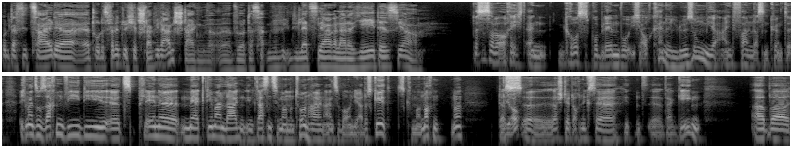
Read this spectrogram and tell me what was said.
und dass die Zahl der äh, Todesfälle durch Hitzschlag wieder ansteigen äh, wird. Das hatten wir die letzten Jahre leider jedes Jahr. Das ist aber auch echt ein großes Problem, wo ich auch keine Lösung mir einfallen lassen könnte. Ich meine, so Sachen wie die äh, Pläne, mehr Klimaanlagen in Klassenzimmern und Turnhallen einzubauen, ja, das geht. Das kann man machen. Ne? Das, äh, da steht auch nichts der, äh, dagegen. Aber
